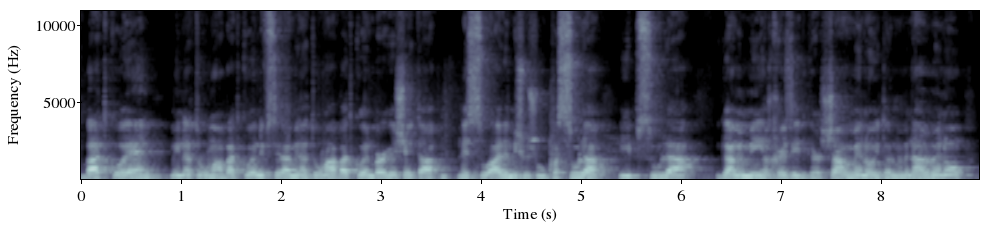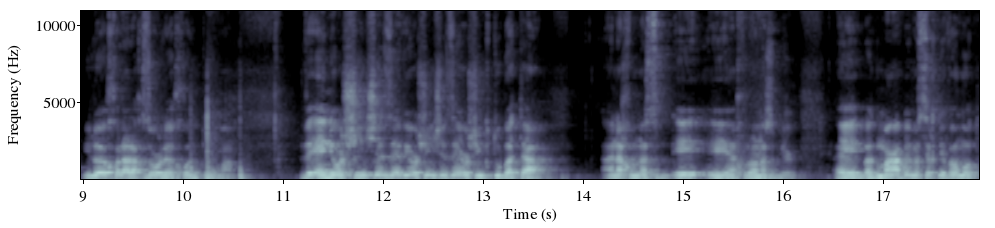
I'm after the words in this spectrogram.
בת כהן מן התרומה. בת כהן נפסלה מן התרומה, בת כהן ברגע שהייתה נשואה למישהו שהוא פסול לה, היא פסולה, גם אם היא אחרי זה התגרשה ממנו, התעלמנה ממנו, היא לא יכולה לחזור לאכול תרומה. ואין יורשין של זה ויורשין של זה, יורשין כתובתה. אנחנו, נס... אה, אה, אנחנו לא נסביר. אה, בגמרא במסכת יבמות,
